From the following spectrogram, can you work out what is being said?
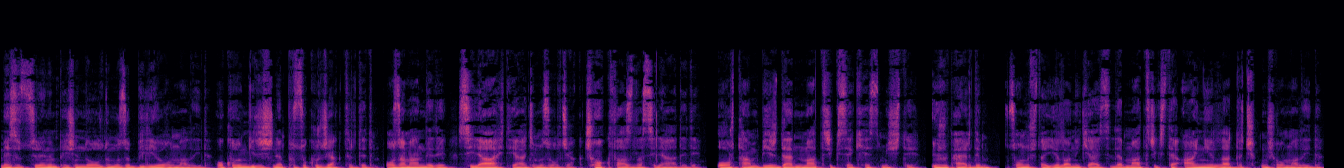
Mesut Süre'nin peşinde olduğumuzu biliyor olmalıydı. Okulun girişine pusu kuracaktır dedim. O zaman dedi silaha ihtiyacımız olacak. Çok fazla silah dedi. Ortam birden Matrix'e kesmişti. Ürperdim. Sonuçta yılan hikayesi de Matrix'te aynı yıllarda çıkmış olmalıydı.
